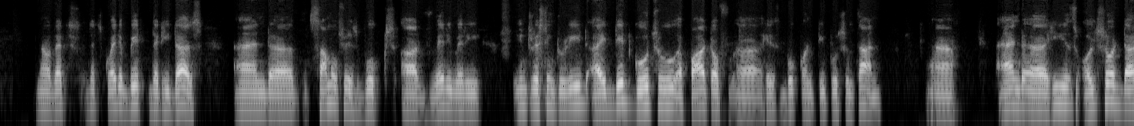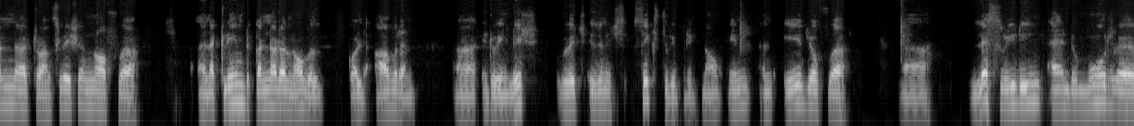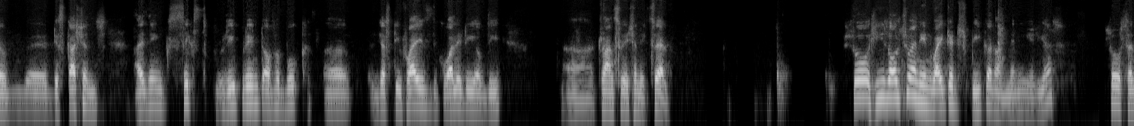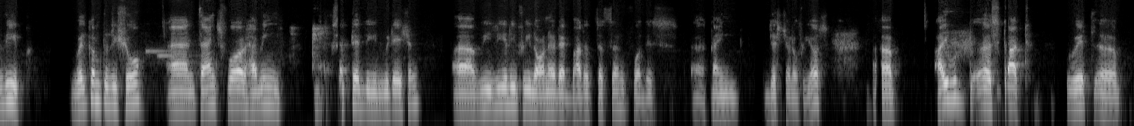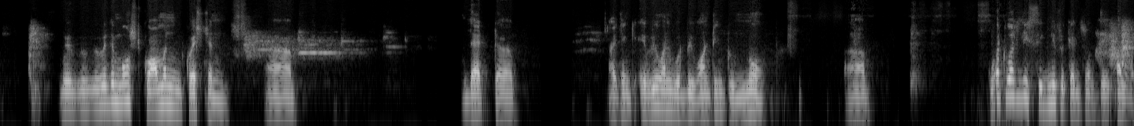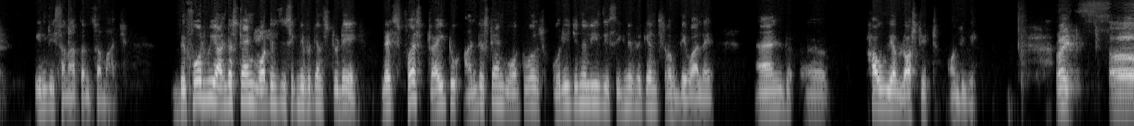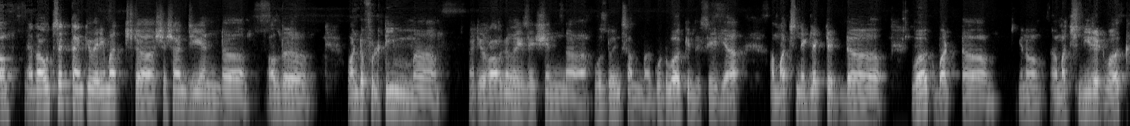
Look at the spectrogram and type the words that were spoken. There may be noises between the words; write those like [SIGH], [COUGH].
Now that's that's quite a bit that he does, and uh, some of his books are very very interesting to read. I did go through a part of uh, his book on Tipu Sultan, uh, and uh, he has also done a translation of uh, an acclaimed Kannada novel called Avaran uh, into English, which is in its sixth reprint now. In an age of less reading and more uh, uh, discussions, I think sixth reprint of a book justifies the quality of the translation itself. So he's also an invited speaker on many areas. So Sandeep, welcome to the show and thanks for having accepted the invitation. Uh, we really feel honored at Bharat Satsang for this uh, kind gesture of yours. Uh, I would uh, start with, uh, with, with the most common question that I think everyone would be wanting to know. what was the significance of Devalaya in the Sanatan Samaj? Before we understand what is the significance today, let's first try to understand what was originally the significance of Devalaya and uh, how we have lost it on the way. Right. Uh, at the outset, thank you very much, uh, Shashank ji, and uh, all the wonderful team uh, at your organization uh, who's doing some uh, good work in this area. A much neglected uh, work, but you know, a much needed work.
